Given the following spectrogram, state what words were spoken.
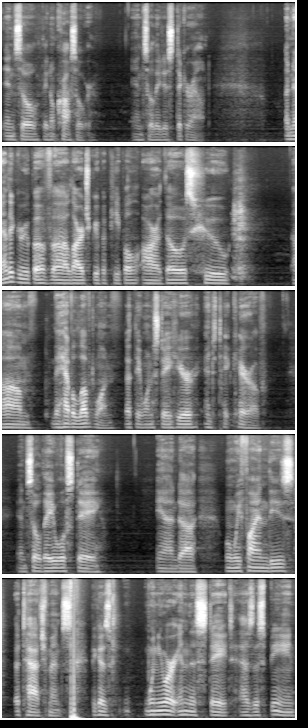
And so they don't cross over. And so they just stick around. Another group of, uh, large group of people are those who um, they have a loved one that they want to stay here and to take care of. And so they will stay. And uh, when we find these attachments, because when you are in this state as this being,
